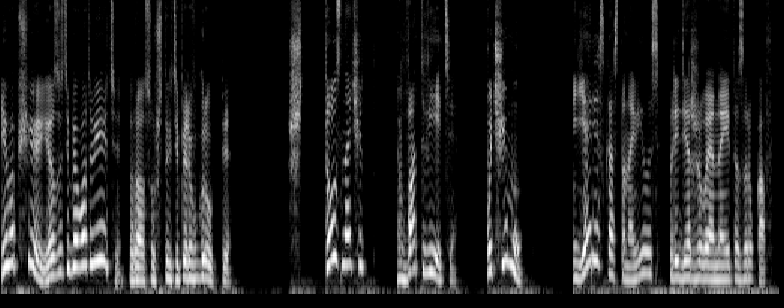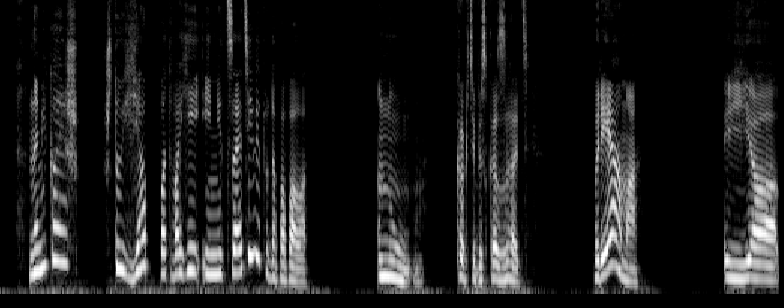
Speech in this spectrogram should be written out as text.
И вообще, я за тебя в ответе, раз уж ты теперь в группе». «Что значит «в ответе»? Почему?» Я резко остановилась, придерживая Нейта за рукав. «Намекаешь, что я по твоей инициативе туда попала?» «Ну, как тебе сказать?» «Прямо». «Я...»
